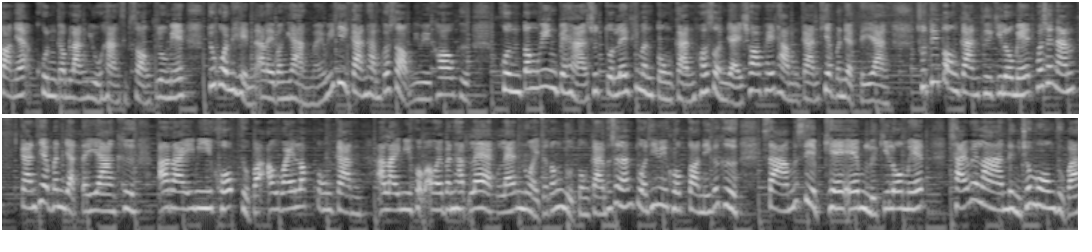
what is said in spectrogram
ตอนนี้คุณกำลังอยู่ห่าง 12 กิโลเมตร ทุกคนเห็นอะไรบางอย่างไหม วิธีการทำข้อสอบ numerical คือ คุณต้องวิ่งไปหาชุดตัวเลขที่มันตรงกัน เพราะส่วนใหญ่ชอบให้ทำการเทียบบัญญัติยาง ชุดที่ตรงกันคือกิโลเมตร เพราะฉะนั้นการเทียบบัญญัติยางคือ อะไรมีครบถูกปะเอาไว้ล็อกตรงกัน อะไรมีครบเอาไว้บรรทัดแรก และหน่วยจะต้องอยู่ตรงกัน เพราะฉะนั้นตัวที่มีครบตอนนี้ก็คือ 30 km หรือกิโลเมตร ใช้เวลา 1 ชั่วโมงถูกปะ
